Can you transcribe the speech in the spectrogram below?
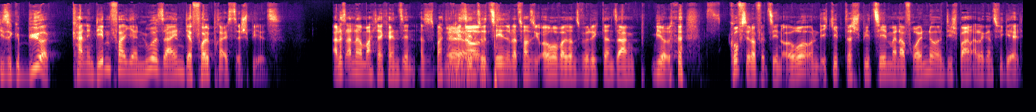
Diese Gebühr kann in dem Fall ja nur sein der Vollpreis des Spiels. Alles andere macht ja keinen Sinn. Also es macht ja, Ja, keinen genau. Sinn, so 10 oder 20 Euro, weil sonst würde ich dann sagen, hier, kaufst du dafür 10 Euro und ich gebe das Spiel 10 meiner Freunde und die sparen alle ganz viel Geld.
